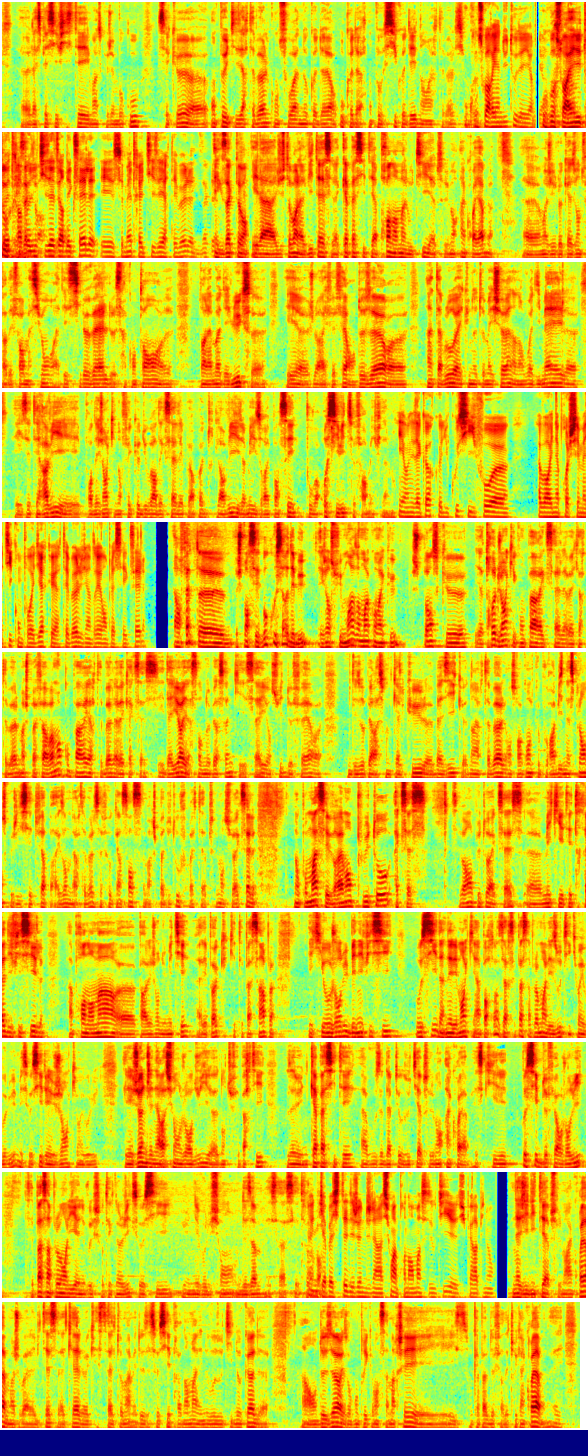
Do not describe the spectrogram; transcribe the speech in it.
la spécificité, moi ce que j'aime beaucoup, c'est que euh, on peut utiliser Airtable qu'on soit no codeur ou codeur. On peut aussi coder dans Airtable si on ou qu'on soit rien du tout d'ailleurs. Ou qu'on soit rien du tout. On peut être un bon utilisateur d'Excel et se mettre à utiliser Airtable. Exactement. Exactement. Et là, justement, la vitesse et la capacité à prendre en main l'outil est absolument incroyable. Euh, moi, j'ai eu l'occasion de faire des formations à des C-level de 50 ans euh, dans la mode et luxe, euh, et je leur ai fait faire en deux heures un tableau avec une automation, un envoi d'email, et ils étaient ravis. Et pour des gens qui n'ont fait que du Word, Excel et PowerPoint toute leur vie, jamais ils auraient pensé pouvoir aussi vite se former finalement. Et on est d'accord que du coup, s'il faut avoir une approche schématique, on pourrait dire que Airtable viendrait remplacer Excel en fait, euh, je pensais beaucoup ça au début et j'en suis moins en moins convaincu. Je pense qu'il y a trop de gens qui comparent Excel avec Airtable. Moi, je préfère vraiment comparer Airtable avec Access. Et d'ailleurs, il y a un certain nombre de personnes qui essayent ensuite de faire euh, des opérations de calcul euh, basiques dans Airtable. On se rend compte que pour un business plan, ce que j'ai essayé de faire par exemple dans Airtable, ça fait aucun sens, ça marche pas du tout. Il faut rester absolument sur Excel. Donc pour moi, c'est vraiment plutôt Access. C'est vraiment plutôt Access, mais qui était très difficile à prendre en main euh, par les gens du métier à l'époque, qui n'était pas simple, et qui aujourd'hui bénéficie aussi d'un élément qui est important, c'est-à-dire que ce n'est pas simplement les outils qui ont évolué, mais c'est aussi les gens qui ont évolué. Et les jeunes générations aujourd'hui euh, dont tu fais partie, vous avez une capacité à vous adapter aux outils absolument incroyable. Et ce qui est possible de faire aujourd'hui, c'est pas simplement lié à une évolution technologique, c'est aussi une évolution des hommes, et ça c'est très une important. Une capacité des jeunes générations à prendre en main ces outils euh, super rapidement une agilité absolument incroyable. Moi, je vois la vitesse à laquelle Christelle, Thomas, mes deux associés, prennent en main les nouveaux outils no code. Euh, en deux heures, ils ont compris comment ça marchait et ils sont capables de faire des trucs incroyables.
